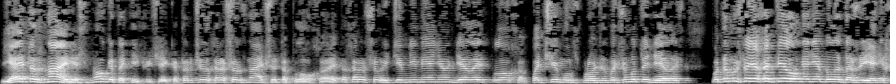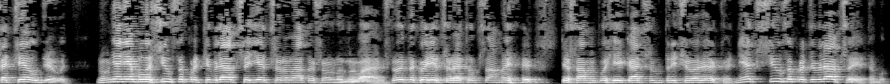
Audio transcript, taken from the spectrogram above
Я это знаю, есть много таких вещей, которые человек хорошо знает, что это плохо, а это хорошо, и тем не менее он делает плохо. Почему, спросят, почему ты делаешь? Потому что я хотел, у меня не было даже, я не хотел делать. Но у меня не было сил сопротивляться Ецерара, то, что мы называем. Что это такое Ецера? Это тот самый, те самые плохие качества внутри человека. Нет сил сопротивляться этому.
